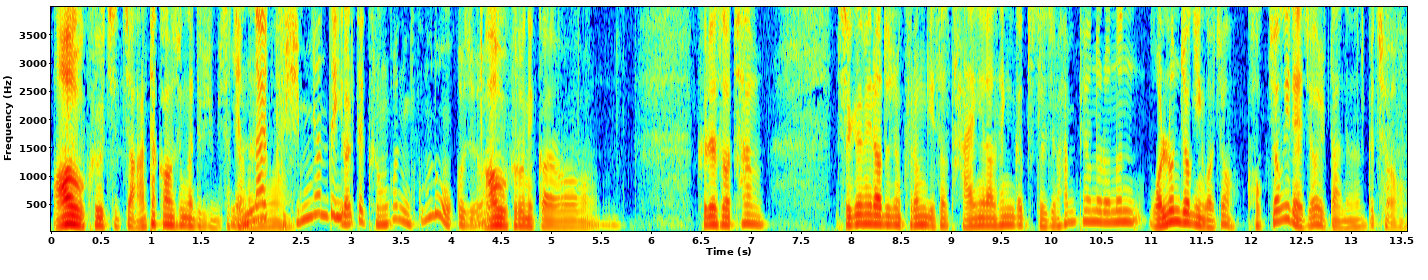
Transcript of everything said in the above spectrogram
아우 그 진짜 안타까운 순간들이 좀 있었잖아요. 옛날 90년대 이럴 때 그런 건 꿈도 못 꾸죠. 아우 그러니까요. 그래서 참 지금이라도 좀 그런 게 있어서 다행이라는 생각도 들지만 한편으로는 원론적인 거죠. 걱정이 되죠 일단은. 그렇죠.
